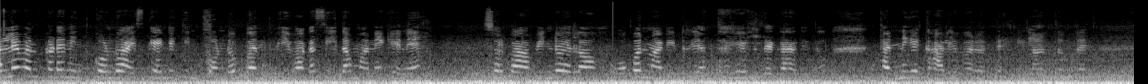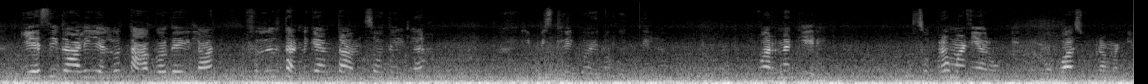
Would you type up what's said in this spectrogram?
ಅಲ್ಲೇ ಒಂದ್ ಕಡೆ ನಿಂತ್ಕೊಂಡು ಐಸ್ ಕ್ಯಾಂಡಿ ತಿನ್ಕೊಂಡು ಬಂದ್ವಿ. ಇವಾಗ ಸೀದಾ ಮನೆಗೇನೆ. ಸ್ವಲ್ಪ ವಿಂಡೋ ಎಲ್ಲ ಓಪನ್ ಮಾಡಿಡ್ರಿ ಅಂತ ಹೇಳಿದೆ ಗಾಡಿದು. ತಣ್ಣಿಗೆ ಗಾಳಿ ಬರುತ್ತೆ. ಇಲ್ಲ ಅಂತಂದ್ರೆ ಎ ಸಿ ಗಾಳಿ ಎಲ್ಲೂ ತಾಗೋದೇ ಇಲ್ಲ. ಫುಲ್ ತಣ್ಣಗೆ ಅಂತ ಅನ್ಸೋದೇ ಇಲ್ಲ. ಈ ಬಿಸಿಲಿಗೂ ಏನೋ ಗೊತ್ತಿಲ್ಲ. ವರ್ಣಕೇರಿ. ಸುಬ್ರಹ್ಮಣ್ಯ ರೋಡ್. ಮುವ್ವಾ ಸುಬ್ರಹ್ಮಣ್ಯ.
